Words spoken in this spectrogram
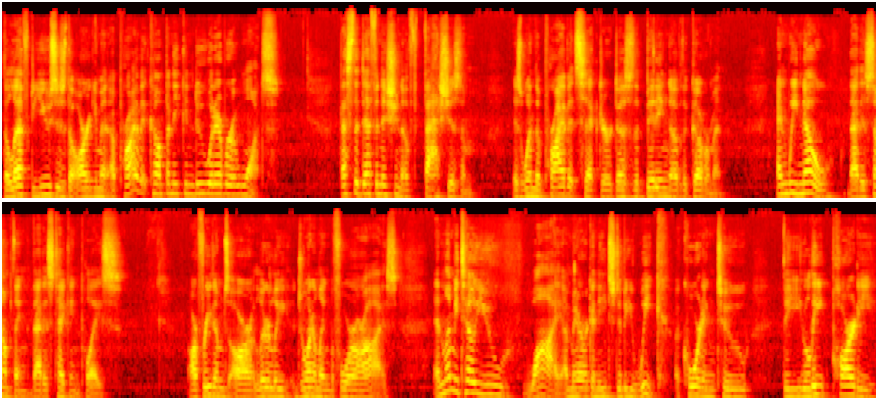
The left uses the argument a private company can do whatever it wants. That's the definition of fascism, is when the private sector does the bidding of the government. And we know that is something that is taking place. Our freedoms are literally dwindling before our eyes. And let me tell you why America needs to be weak, according to the elite party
